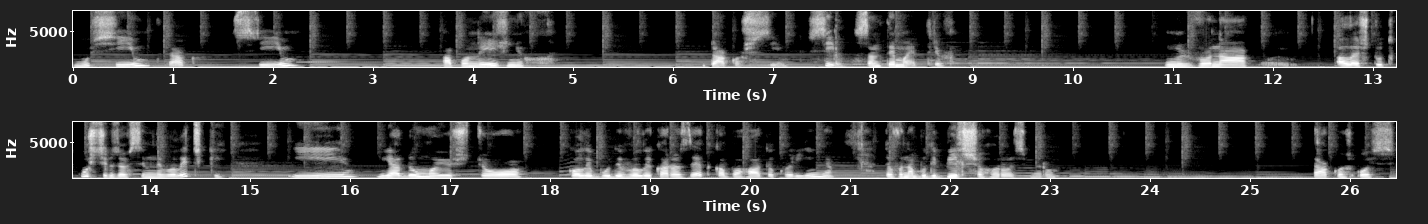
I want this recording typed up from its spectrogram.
ну, 7, так, 7. А по нижніх також 7, 7 сантиметрів. Ну, Вона, але ж тут кущик зовсім невеличкий. І я думаю, що коли буде велика розетка, багато коріння, то вона буде більшого розміру. Також ось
